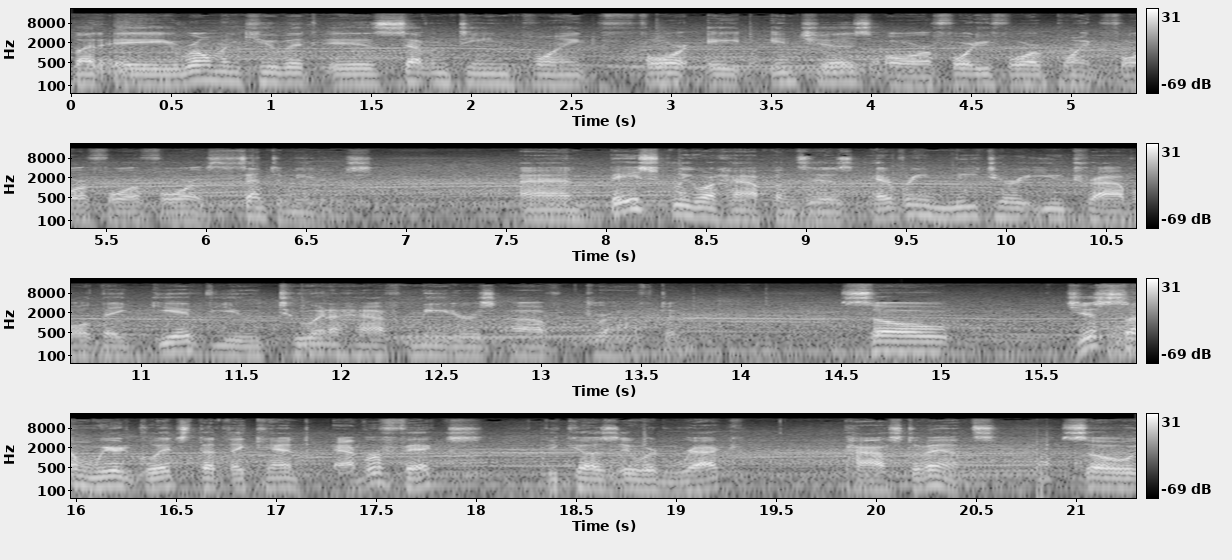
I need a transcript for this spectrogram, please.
but a Roman cubit is 17.48 inches or 44.444 centimeters. And basically what happens is every meter you travel, they give you two and a half meters of drafting. So just some weird glitch that they can't ever fix because it would wreck past events. So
